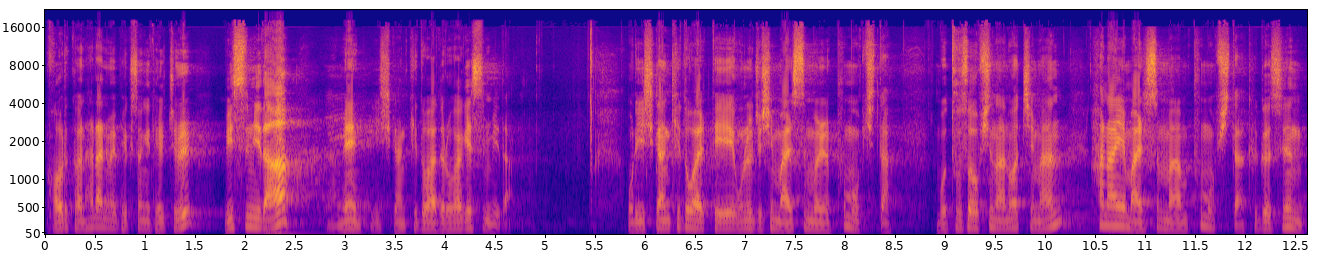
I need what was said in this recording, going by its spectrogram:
거룩한 하나님의 백성이 될 줄 믿습니다. 아멘. 이 시간 기도하도록 하겠습니다. 우리 이 시간 기도할 때에 오늘 주신 말씀을 품읍시다. 뭐 두서없이 나누었지만 하나의 말씀만 품읍시다. 그것은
